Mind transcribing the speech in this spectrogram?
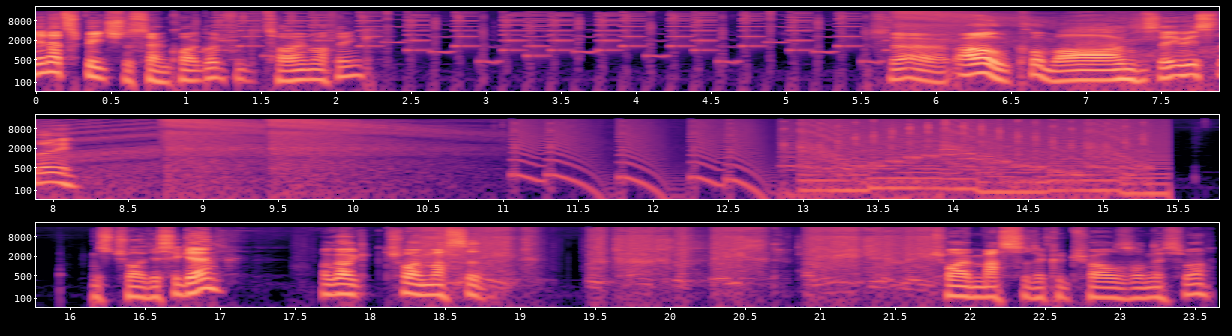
Yeah, that speech does sound quite good for the time, I think. So, oh, come on, seriously? Let's try this again. I've got to try and master... Try and master the controls on this one.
